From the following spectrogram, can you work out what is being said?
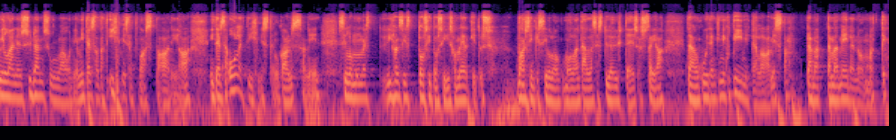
millainen sydän sulla on ja miten sä otat ihmiset vastaan ja miten sä olet ihmisten kanssa, niin silloin mun mielestä ihan siis tosi tosi iso merkitys, varsinkin silloin kun me ollaan tällaisessa työyhteisössä ja tämä on kuitenkin niin kuin tiimipelaamista, tämä, tämä meidän ammatti.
